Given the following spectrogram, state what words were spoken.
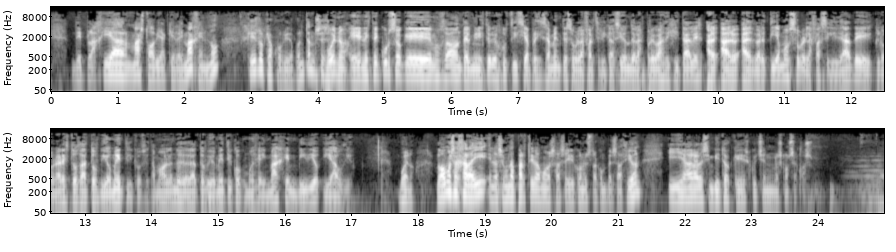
plagiar, más todavía que la imagen, ¿no? ¿Qué es lo que ha ocurrido? Cuéntanos eso. Bueno, en este curso que hemos dado ante el Ministerio de Justicia precisamente sobre la falsificación de las pruebas digitales, advertíamos sobre la facilidad de clonar estos datos biométricos. Estamos hablando de datos biométricos como es la imagen, vídeo y audio. Bueno, lo vamos a dejar ahí. En la segunda parte vamos a seguir con nuestra conversación y ahora les invito a que escuchen unos consejos.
